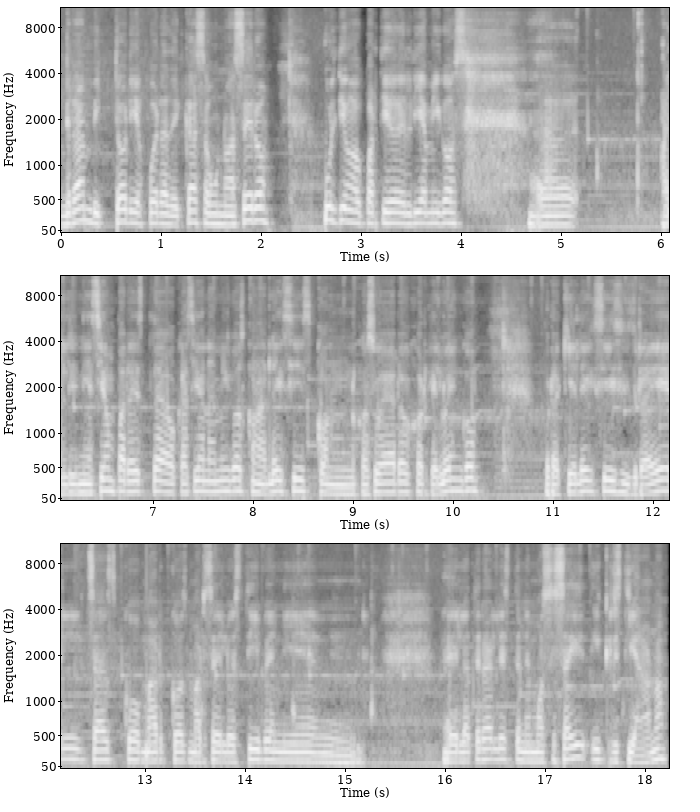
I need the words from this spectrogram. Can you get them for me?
gran victoria fuera de casa 1 a 0. Último partido del día amigos. Ah, alineación para esta ocasión amigos con Alexis, con Josué Aro, Jorge Luengo, por aquí Alexis, Israel, Sasco, Marcos, Marcelo, Steven y en eh, laterales tenemos a y Cristiano, ¿no?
